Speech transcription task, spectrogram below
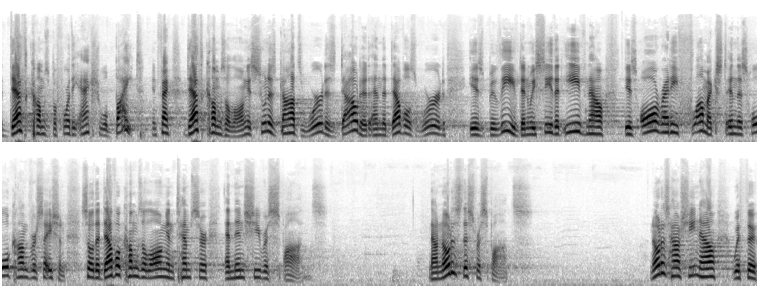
Death comes before the actual bite. In fact, death comes along as soon as God's word is doubted and the devil's word is believed. And we see that Eve now is already flummoxed in this whole conversation. So the devil comes along and tempts her, and then she responds. Now, notice this response. Notice how she now, with the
